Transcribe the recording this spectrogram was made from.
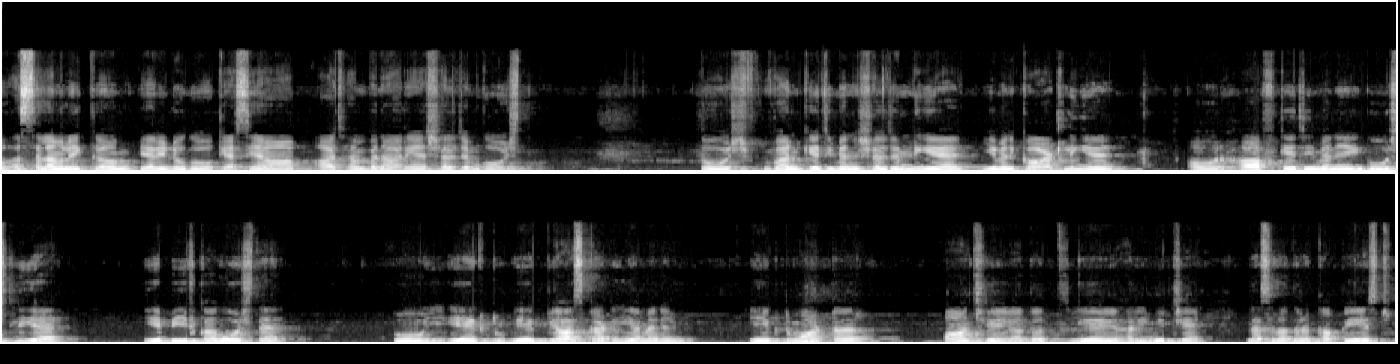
अस्सलाम वालेकुम, प्यारे लोगों, कैसे हैं आप? आज हम बना रहे हैं शलजम गोश्त। तो वन के जी मैंने शलजम लिया है, ये मैंने काट लिए हैं, और हाफ़ के जी मैंने गोश्त लिया है, ये बीफ का गोश्त है। तो एक एक प्याज काटी है मैंने, एक टमाटर, पाँच छः अदद ये हरी मिर्चें, लहसुन अदरक का पेस्ट।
